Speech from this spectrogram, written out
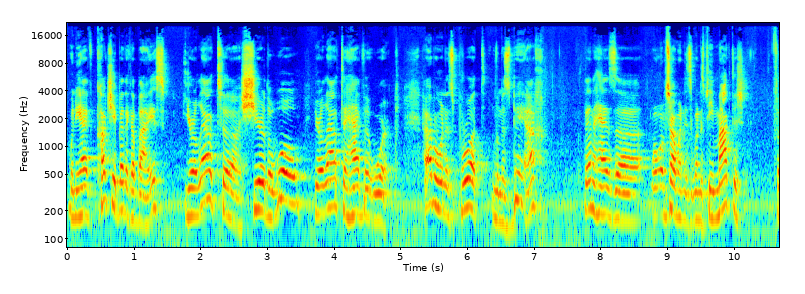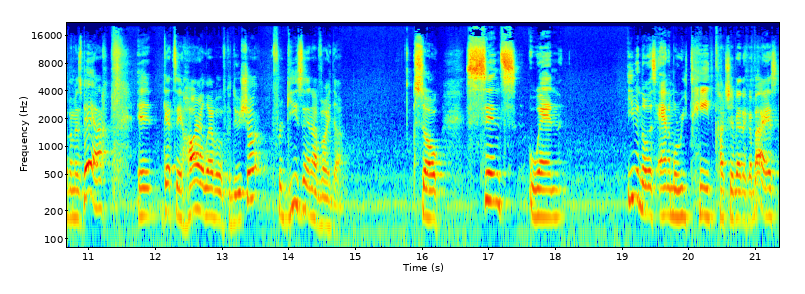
when you have kache bedek you're allowed to shear the wool, you're allowed to have it work. However, when it's brought lemizbeach, then has a, well, I'm sorry, when it's when it's being makdish for the mizbeach, it gets a higher level of kedusha for giza and avoida. So, since when even though this animal retained kache bedek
